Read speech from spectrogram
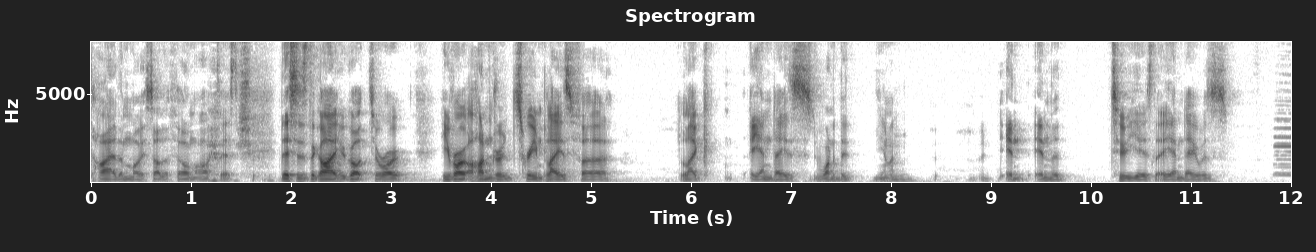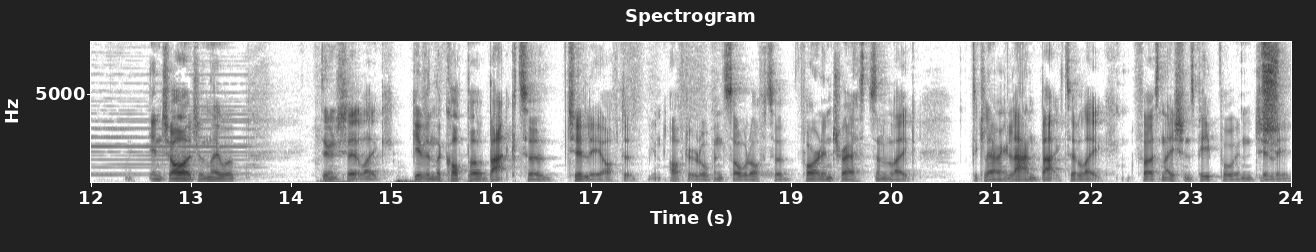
higher than most other film artists. This is the guy who got to wrote. He wrote hundred screenplays for, like Allende's one of the you know, mm. in in the two years that Allende was in charge, and they were doing shit like giving the copper back to Chile after after it all been sold off to foreign interests, and like declaring land back to like First Nations people in Chile.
